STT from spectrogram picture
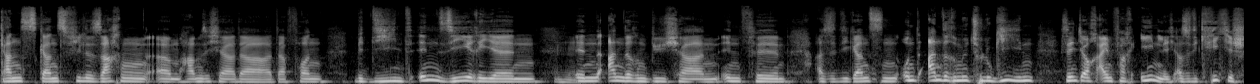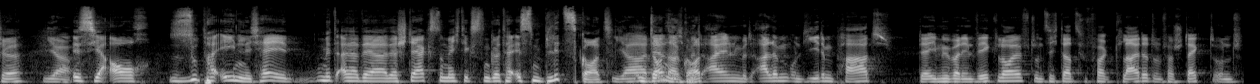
ganz, ganz viele Sachen ähm, haben sich ja da davon bedient in Serien, in anderen Büchern, in Filmen. Also die ganzen und andere Mythologien sind ja auch einfach ähnlich. Also die griechische Ja. ist ja auch super ähnlich. Hey, mit einer der, der stärksten und mächtigsten Götter ist ein Blitzgott, Ja, ein sich mit Donnergott. allen, mit allem und jedem Part, der ihm über den Weg läuft und sich dazu verkleidet und versteckt und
